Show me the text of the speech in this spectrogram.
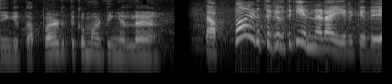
நீங்கள் தப்பாக எடுத்துக்க மாட்டீங்கல்ல. தப்பா எடுத்துக்கிறதுக்கு என்னடா இருக்குது?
